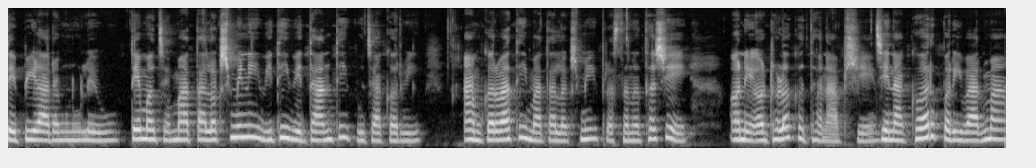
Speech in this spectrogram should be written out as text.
તે પીળા રંગનું લેવું તેમજ માતા લક્ષ્મીની વિધિ વિધાનથી પૂજા કરવી. આમ કરવાથી માતા લક્ષ્મી પ્રસન્ન થશે અને અઢળક ધન આપશે. જેના ઘર પરિવારમાં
